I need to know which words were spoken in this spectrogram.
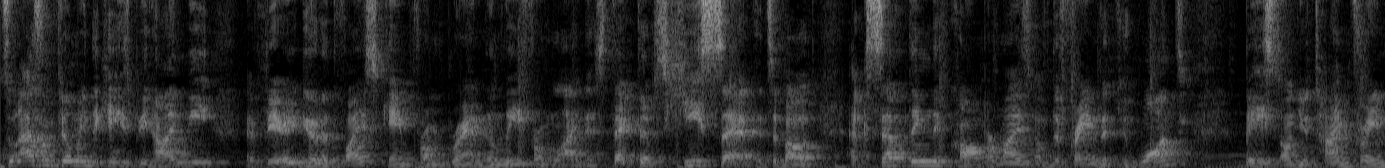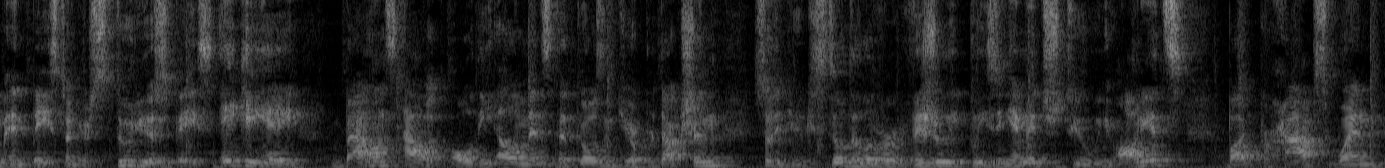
So as I'm filming the case behind me, a very good advice came from Brandon Lee from Linus Tech Tips. He said it's about accepting the compromise of the frame that you want based on your time frame and based on your studio space, aka balance out all the elements that goes into your production so that you can still deliver a visually pleasing image to your audience, but perhaps when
